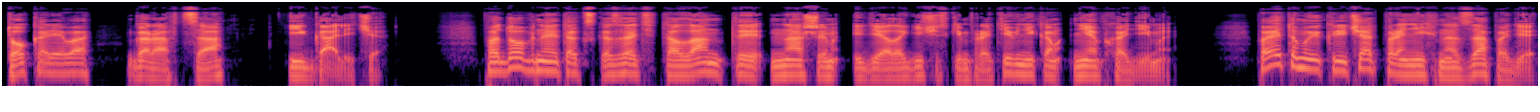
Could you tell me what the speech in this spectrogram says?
Токарева, Горовца и Галича. Подобные, так сказать, таланты нашим идеологическим противникам необходимы. Поэтому и кричат про них на Западе,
